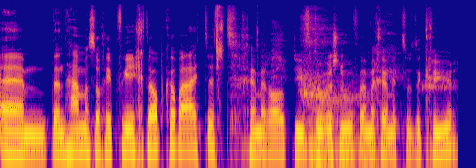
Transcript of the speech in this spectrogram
Ähm, dann haben wir so ein bisschen Pflicht abgearbeitet. Können wir alle tief durchschnaufen. Wir kommen zu der Kür.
